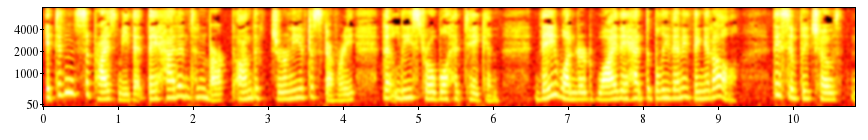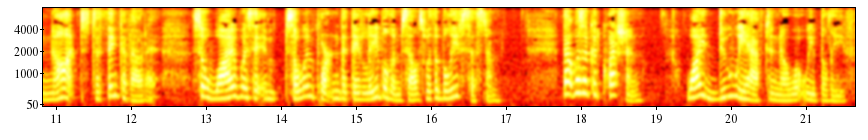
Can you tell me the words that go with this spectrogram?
It didn't surprise me that they hadn't embarked on the journey of discovery that Lee Strobel had taken. They wondered why they had to believe anything at all. They simply chose not to think about it. So, why was it so important that they label themselves with a belief system? That was a good question. Why do we have to know what we believe?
